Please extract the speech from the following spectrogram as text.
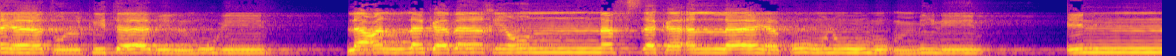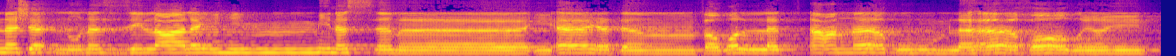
آيات الكتاب المبين. لعلك باخع نفسك ألا يكونوا مؤمنين. إن نشأ ننزل عليهم من السماء آية فظلت أعناقهم لها خاضعين.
